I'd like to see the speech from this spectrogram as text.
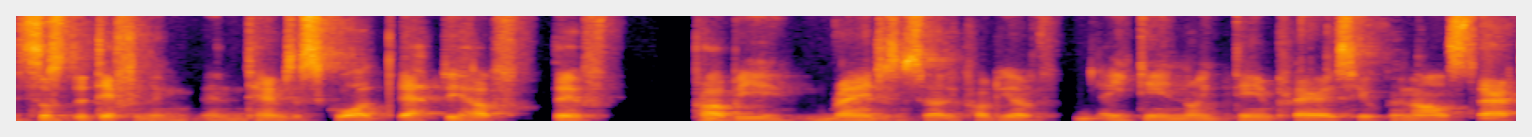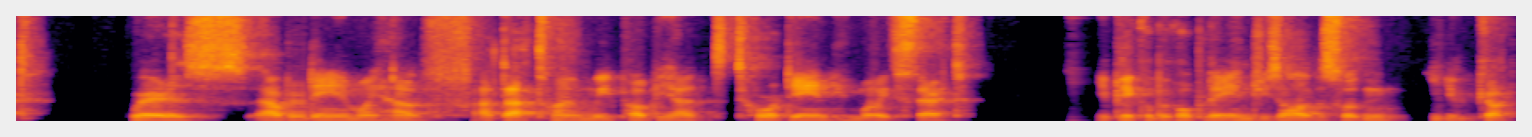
it's just a different in, in terms of squad depth they have. They've probably Rangers and Celtic probably have 18, 19 players who can all start, whereas Aberdeen might have at that time we probably had 13 who might start. You pick up a couple of injuries, all of a sudden you've got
